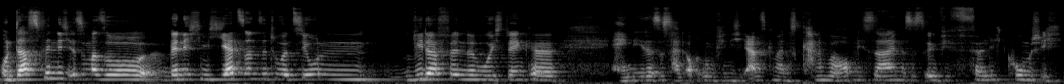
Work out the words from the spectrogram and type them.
und das finde ich ist immer so, wenn ich mich jetzt an Situationen wiederfinde, wo ich denke, hey, nee, das ist halt auch irgendwie nicht ernst gemeint, das kann überhaupt nicht sein, das ist irgendwie völlig komisch, ich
